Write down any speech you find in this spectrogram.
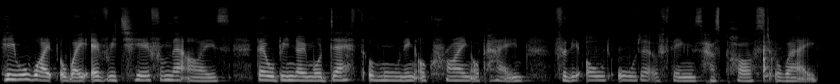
He will wipe away every tear from their eyes. There will be no more death or mourning or crying or pain, for the old order of things has passed away.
